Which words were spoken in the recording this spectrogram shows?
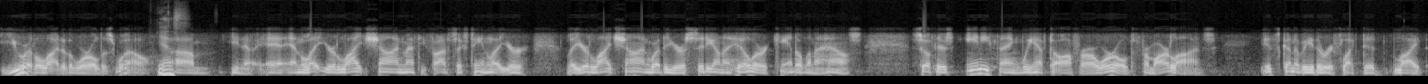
you are the light of the world as well. Yes. Um, you know, and, and let your light shine. Matthew five sixteen. Let your let your light shine, whether you're a city on a hill or a candle in a house. So if there's anything we have to offer our world from our lives, it's going to be the reflected light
